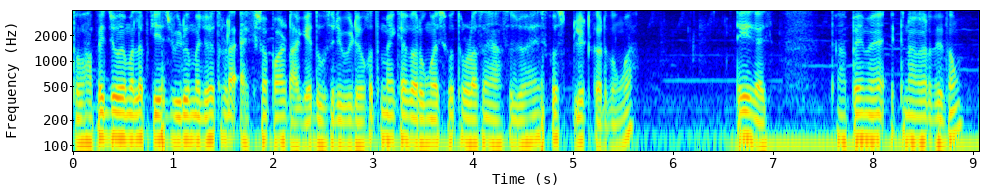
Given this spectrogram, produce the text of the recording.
तो वहाँ पे जो है मतलब कि इस वीडियो में जो है, थोड़ा एक्स्ट्रा पार्ट आ गया दूसरी वीडियो का। तो मैं क्या करूँगा, इसको थोड़ा सा यहाँ से जो है, इसको स्प्लिट कर दूँगा। ठीक है गैस तो यहाँ पे मैं इतना कर देता हूँ।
